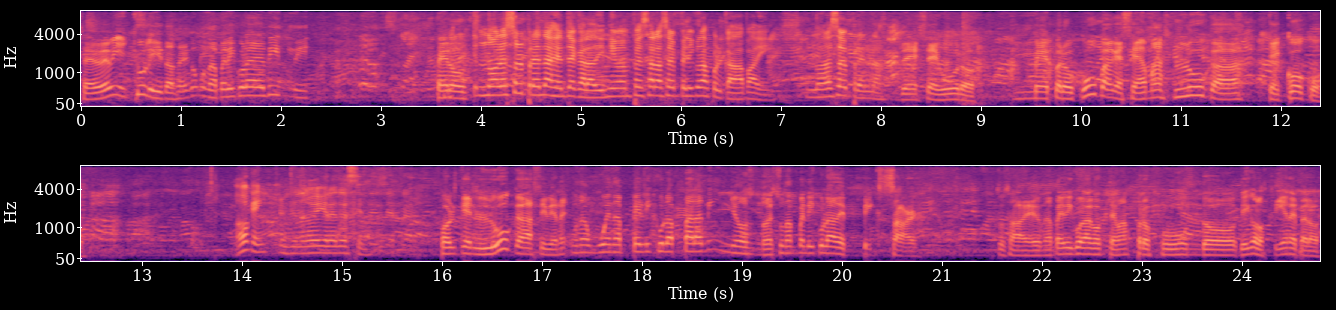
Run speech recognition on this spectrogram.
Se ve bien chulita, se ve como una película de Disney. Pero No le sorprenda a gente que la Disney va a empezar a hacer películas por cada país. No le sorprenda. de seguro. Me preocupa que sea más Luca que Coco. Ok, entiendo lo que quieres decir. Porque Luca, si bien es una buena película para niños, no es una película de Pixar. Tú sabes, una película con temas profundos. Digo, los tiene, pero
